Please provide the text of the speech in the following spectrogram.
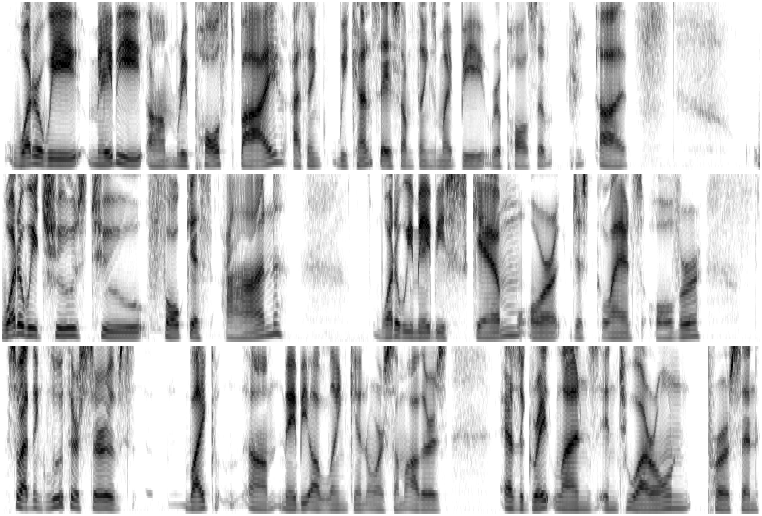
What are we maybe um, repulsed by? I think we can say some things might be repulsive. Uh, what do we choose to focus on? What do we maybe skim or just glance over? So I think Luther serves, like um, maybe a Lincoln or some others, as a great lens into our own person,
